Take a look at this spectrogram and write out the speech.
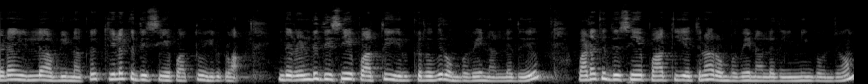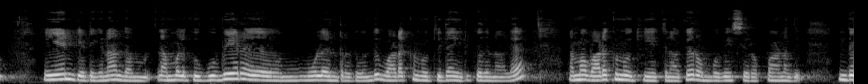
இடம் இல்லை அப்படின்னாக்க கிழக்கு திசையை பார்த்தும் இருக்கலாம். இந்த ரெண்டு திசையை பார்த்து இருக்கிறது ரொம்பவே நல்லது. வடக்கு திசையை பார்த்து ஏற்றுனா ரொம்பவே நல்லது இன்னும் கொஞ்சம். ஏன்னு கேட்டிங்கன்னா அந்த நம்மளுக்கு குபேர மூலன்றது வந்து வடக்கு நோக்கி தான் இருக்கிறதுனால நம்ம வடக்கு நோக்கி ஏற்றுனாக்க ரொம்பவே சிறப்பானது. இந்த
